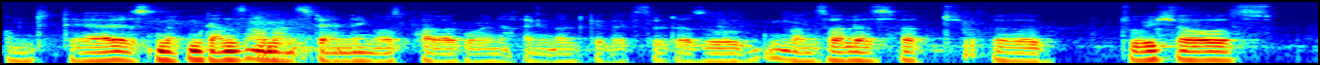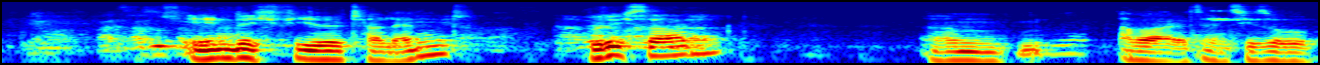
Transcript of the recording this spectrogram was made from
Und der ist mit einem ganz anderen Standing aus Paraguay nach England gewechselt. Also González hat äh, durchaus ähnlich viel Talent, würde ich sagen. Ähm, aber als Enciso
